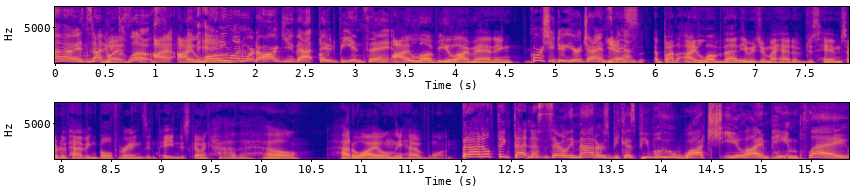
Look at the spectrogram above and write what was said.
Oh, it's not even close. I- I if love- anyone were to argue that, they would be insane. I love Eli Manning. of course you do. You're a Giants Yes, fan. but I love that image in my head of just him sort of having both rings and Peyton just going, "How the hell? How do I only have one?" But I don't think that necessarily matters because people who watched Eli and Peyton play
